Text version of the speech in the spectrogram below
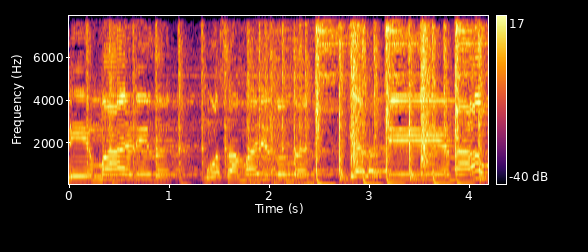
ನೀ ಮಾಡಿದ ಮೋಸ ಮಾಡಿದ ಗೆಳತಿ ನಾವು.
